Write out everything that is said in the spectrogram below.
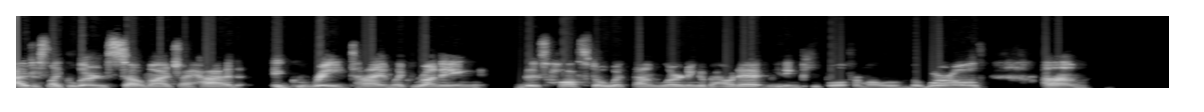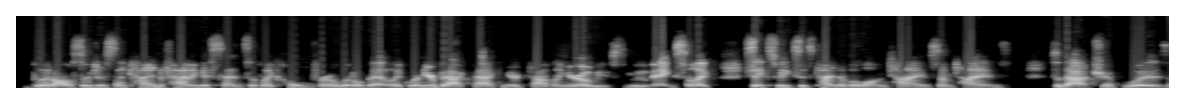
I just like learned so much. I had a great time like running this hostel with them, learning about it, meeting people from all over the world. Um, but also just like kind of having a sense of like home for a little bit. Like when you're backpacking, you're traveling, you're always moving. So like six weeks is kind of a long time sometimes. So that trip was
